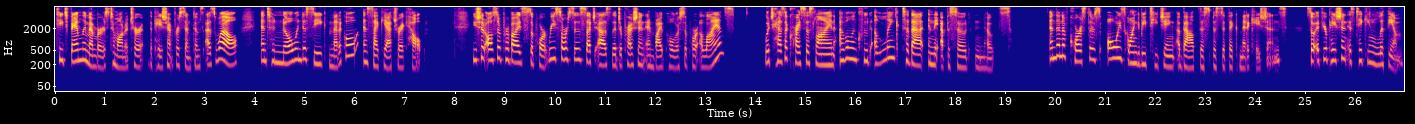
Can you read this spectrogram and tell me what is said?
Teach family members to monitor the patient for symptoms as well, and to know when to seek medical and psychiatric help. You should also provide support resources such as the Depression and Bipolar Support Alliance, which has a crisis line. I will include a link to that in the episode notes. And then, of course, there's always going to be teaching about the specific medications. So, if your patient is taking lithium,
